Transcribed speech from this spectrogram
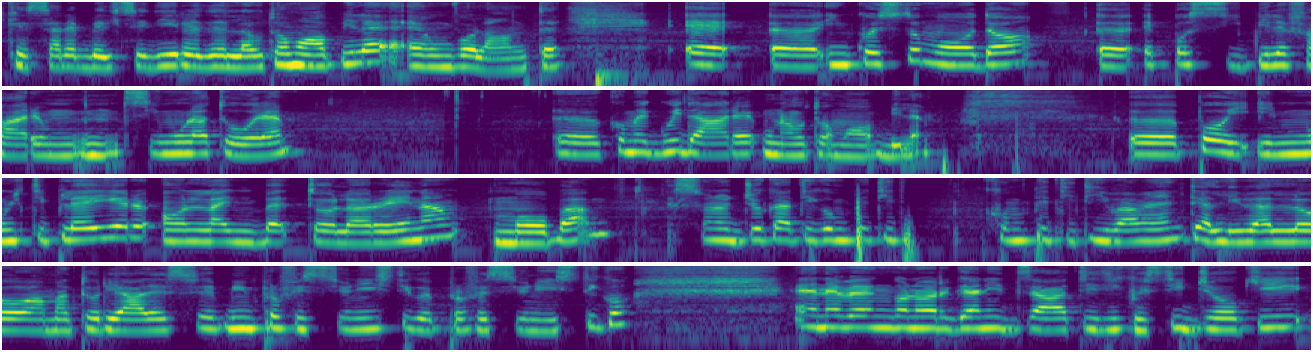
che sarebbe il sedile dell'automobile, e un volante. E eh, in questo modo eh, è possibile fare un simulatore eh, come guidare un'automobile. Uh, poi il multiplayer Online Battle Arena, MOBA, sono giocati competi- competitivamente a livello amatoriale, semi-professionistico e professionistico e ne vengono organizzati di questi giochi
